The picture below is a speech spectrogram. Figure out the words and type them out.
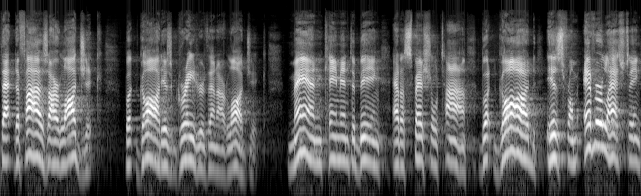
That defies our logic, but God is greater than our logic. Man came into being at a special time, but God is from everlasting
